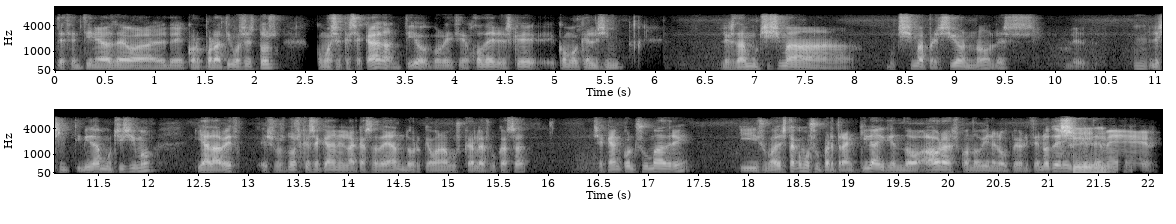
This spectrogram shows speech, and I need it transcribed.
de centinelas de, de corporativos estos, como se que se cagan, tío, porque dicen, joder, es que como que les, in- les da muchísima muchísima presión, ¿no? Les, les, Mm. les intimida muchísimo y a la vez esos dos que se quedan en la casa de Andor, que van a buscarle a su casa, se quedan con su madre y su madre está como súper tranquila diciendo, ahora es cuando viene lo peor. Dice, no tenéis Sí. que temer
